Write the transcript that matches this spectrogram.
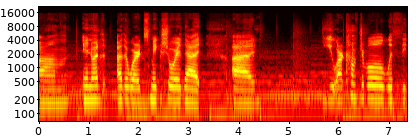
Um, in other words, make sure that uh, you are comfortable with the,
